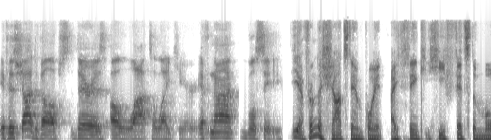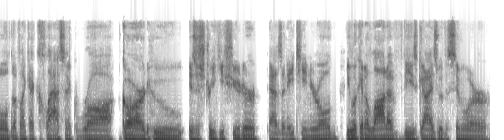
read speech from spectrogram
if his shot develops, there is a lot to like here. If not, we'll see. Yeah, from the shot standpoint, I think he fits the mold of like a classic raw guard who is a streaky shooter as an 18 year old. You look at a lot of these guys with a similar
